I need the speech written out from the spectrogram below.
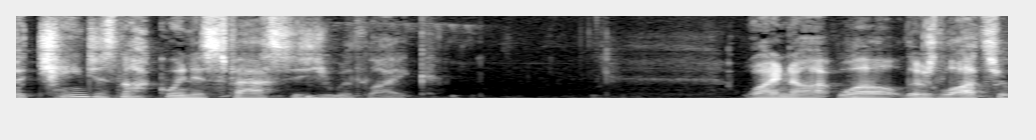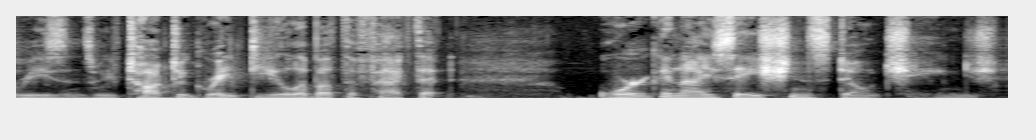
But change is not going as fast as you would like. Why not? Well, there's lots of reasons. We've talked a great deal about the fact that organizations don't change,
